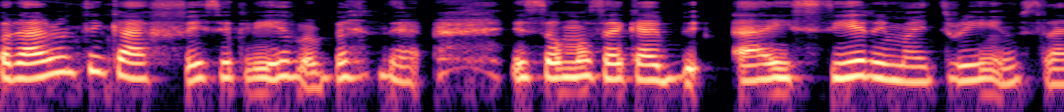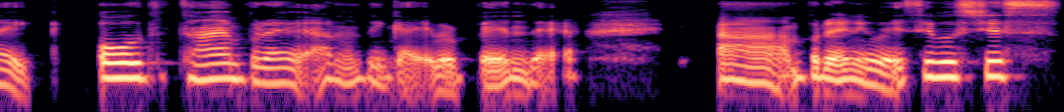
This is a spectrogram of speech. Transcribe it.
but I don't think I've physically ever been there. It's almost like I I see it in my dreams like all the time, but I, I don't think I ever been there. Um, but anyways, it was just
